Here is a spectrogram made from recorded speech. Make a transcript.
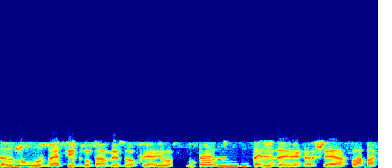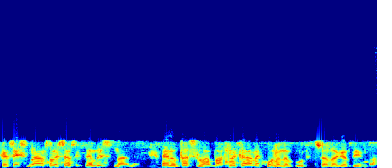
tāda nulles vērtība no tāda viedokļa, jo nu, tā ir bezizdeja vienkārši. Jā. Labākais risinājums no visiem citiem risinājumiem. Nē, nu, tas ir labāk nekā neko nedabūt šādā gadījumā.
